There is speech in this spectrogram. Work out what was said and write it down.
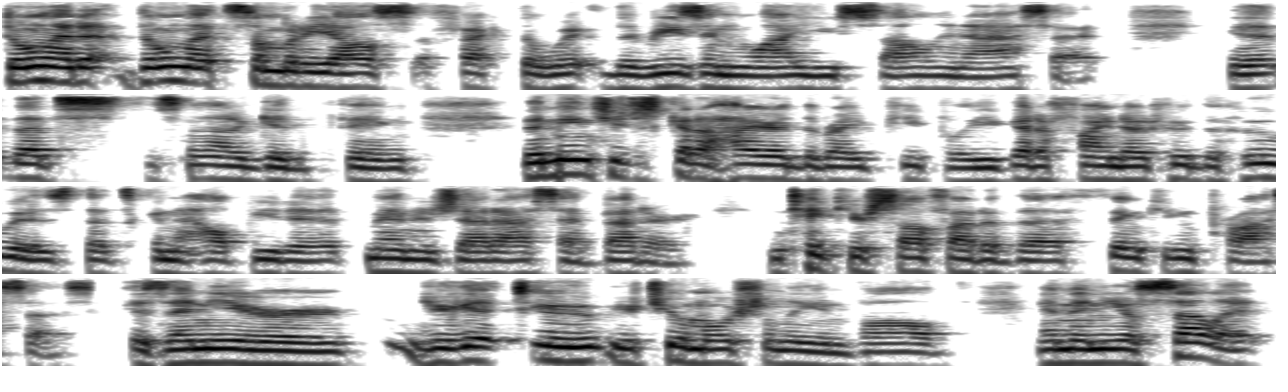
Don't let it don't let somebody else affect the the reason why you sell an asset. That's it's not a good thing. That means you just got to hire the right people. You got to find out who the who is that's going to help you to manage that asset better and take yourself out of the thinking process because then you're you get too you're too emotionally involved and then you'll sell it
